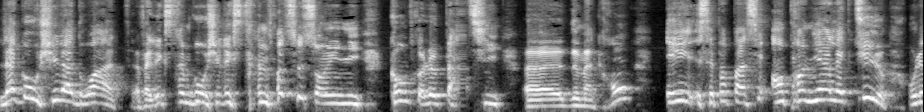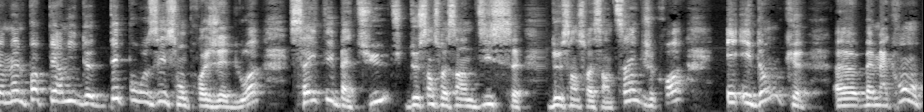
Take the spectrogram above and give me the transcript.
la gauche et la droite, enfin l'extrême gauche et l'extrême droite se sont unis contre le parti de Macron et c'est pas passé en première lecture. On lui a même pas permis de déposer son projet de loi. Ça a été battu 270, 265, je crois. Et, et donc, euh, ben Macron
